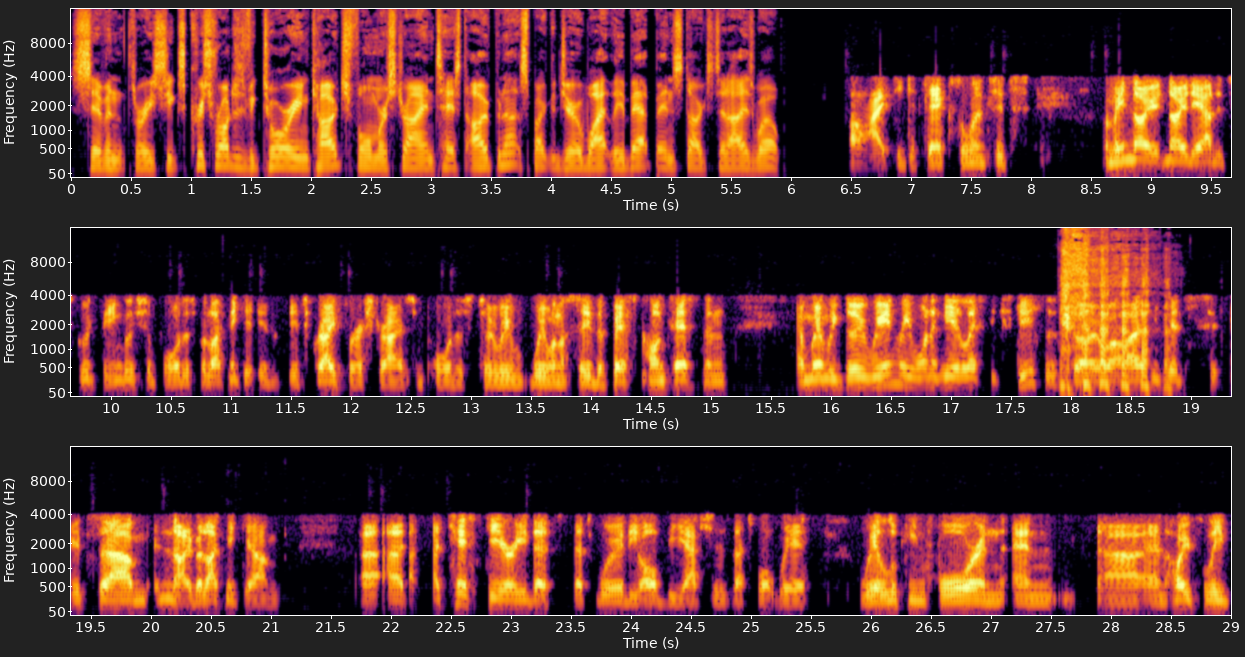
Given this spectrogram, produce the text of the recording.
736. Chris Rogers, Victorian coach, former Australian Test opener, spoke to Gerard Whateley about Ben Stokes today as well. Oh, I think it's excellent. It's, I mean, no, no doubt it's good for English supporters, but I think it, it, it's great for Australian supporters too. We we want to see the best contest, and and when we do win, we want to hear less excuses. So I think it's it's um no, but I think um a, a test theory that's that's worthy of the Ashes. That's what we're we're looking for, and and uh, and hopefully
